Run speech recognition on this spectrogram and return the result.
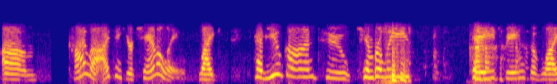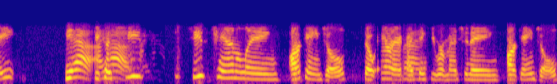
um, Kyla, I think you're channeling. Like, have you gone to Kimberly's page, Beings of Light? yeah, Because she's she's channeling archangels. So Eric, I think you were mentioning archangels.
